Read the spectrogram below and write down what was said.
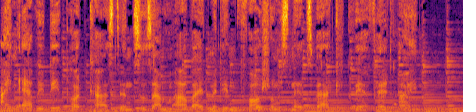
Ein RBB-Podcast in Zusammenarbeit mit dem Forschungsnetzwerk Querfeld ein.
